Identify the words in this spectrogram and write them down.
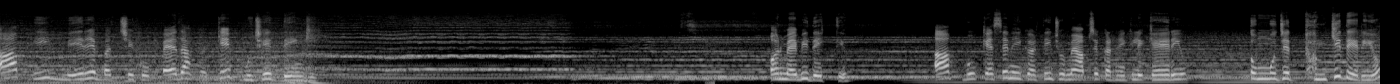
आप ही मेरे बच्चे को पैदा करके मुझे देंगी। और मैं भी देखती हूँ, आप वो कैसे नहीं करती जो मैं आपसे करने के लिए कह रही हूँ? तुम मुझे धमकी दे रही हो?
